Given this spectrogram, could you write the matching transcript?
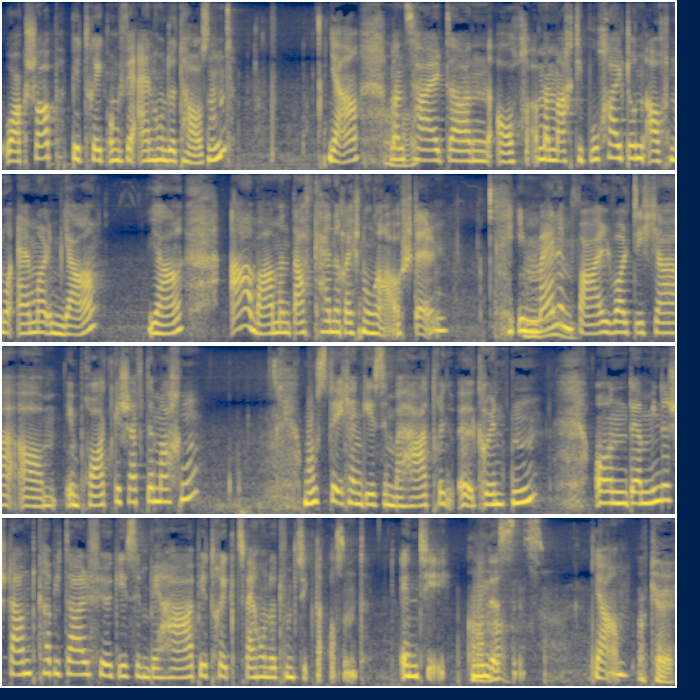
äh, Workshop beträgt ungefähr 100.000. Ja, man Aha. zahlt dann auch, man macht die Buchhaltung auch nur einmal im Jahr. Ja, aber man darf keine Rechnungen ausstellen. In mhm. meinem Fall wollte ich ja ähm, Importgeschäfte machen, musste ich ein GmbH äh, gründen und der Mindeststandkapital für GmbH beträgt 250.000 NT mindestens. Aha. Ja. Okay,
